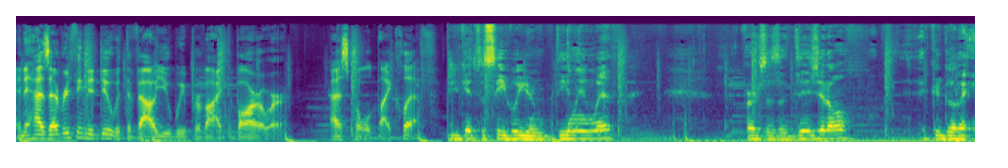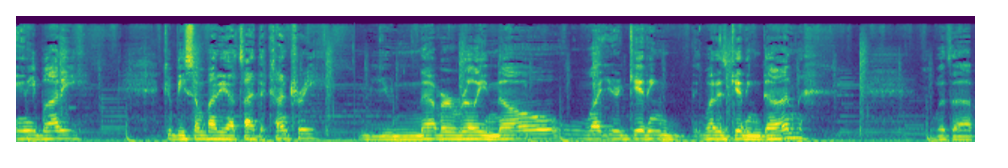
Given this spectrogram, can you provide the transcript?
And it has everything to do with the value we provide the borrower, as told by Cliff. You get to see who you're dealing with versus a digital. It could go to anybody, it could be somebody outside the country. You never really know what you're getting, what is getting done with a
